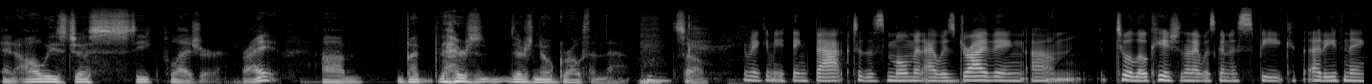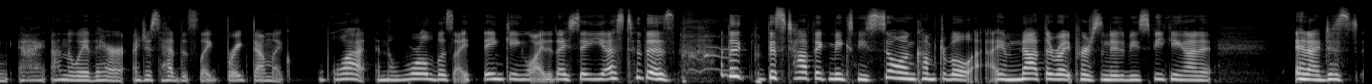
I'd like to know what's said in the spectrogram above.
and always just seek pleasure right? Um, but there's there's no growth in that. So You're making me think back to this moment I was driving um, to a location that I was going to speak that evening. And I, on the way there, I just had this like breakdown like, what in the world was I thinking? Why did I say yes to this? the, this topic makes me so uncomfortable. I am not the right person to be speaking on it. And I just,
